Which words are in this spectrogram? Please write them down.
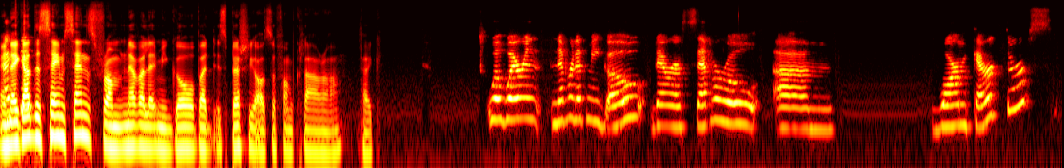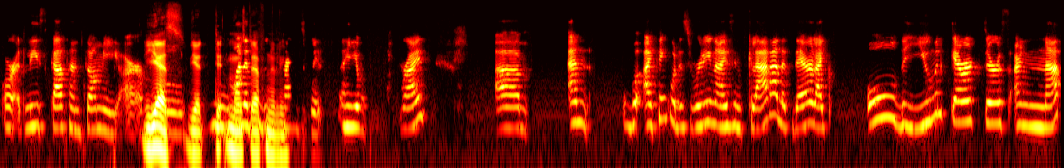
and I I, got the same sense from never let me go but especially also from klara like Well, where in Never Let Me Go, there are several um, warm characters, or at least Kath and Tommy are. yes yeah most definitely you, right? Um, and I think what is really nice in Klara that they're like all the human characters are not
